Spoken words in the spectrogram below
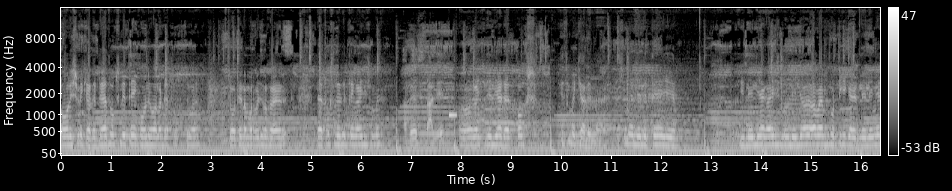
और इसमें क्या लेते हैं डेथ बॉक्स लेते हैं कोने वाला डेथ बॉक्स जो है। चौथे नंबर पर जो रखा है डेथ बॉक्स ले लेते हैं गाइस इसमें। अबे साले। हाँ गाइस ले लिया डेथ बॉक्स इसमें क्या लेना है? इसमें ले लेते हैं ये ये ले लिया गाइस इसमें ले लिया। अब एम फोर्टी की कैरेट ले लेंगे।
